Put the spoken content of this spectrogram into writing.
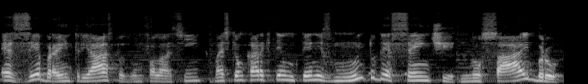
é zebra, entre aspas, vamos falar assim, mas que é um cara que tem um tênis muito decente no saibro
